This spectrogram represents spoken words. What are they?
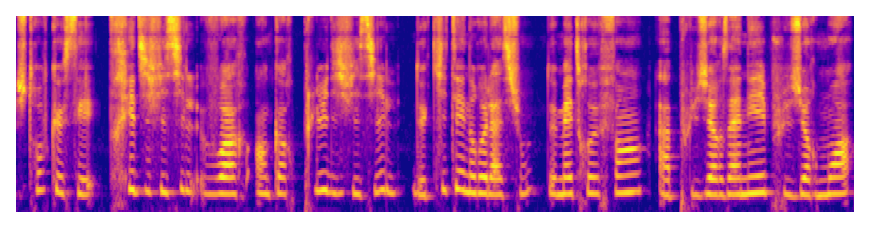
je trouve que c'est très difficile, voire encore plus difficile, de quitter une relation, de mettre fin à plusieurs années, plusieurs mois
